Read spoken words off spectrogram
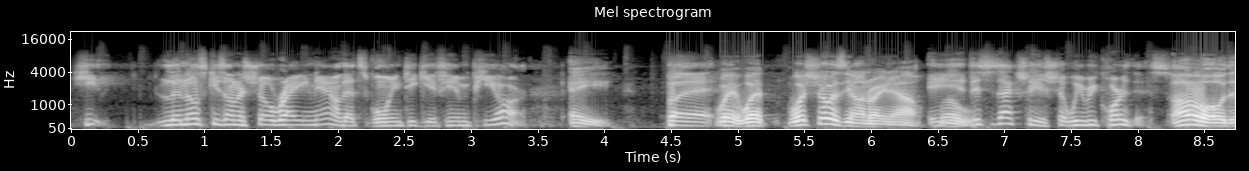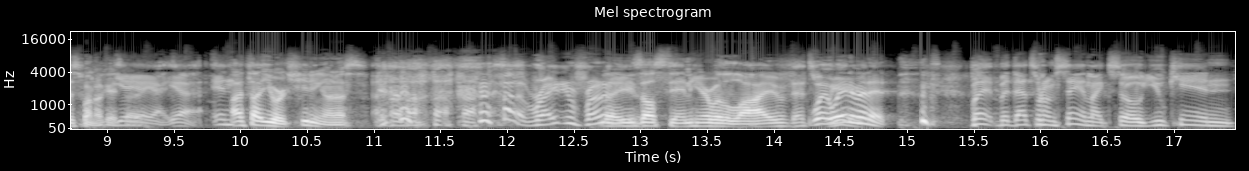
he Linoskiii's on a show right now that's going to give him pr Hey. But Wait, what what show is he on right now? Whoa. this is actually a show we record this oh, oh, this one. Okay. yeah, sorry. yeah, yeah, yeah. And I thought you were cheating on us. right in front of you. he's all standing here with a live. That's wait, wait a minute. but but that's what I'm saying. Like, so you can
